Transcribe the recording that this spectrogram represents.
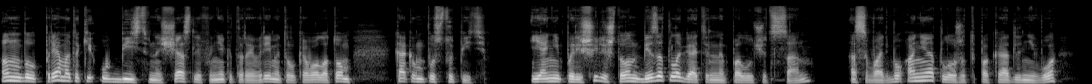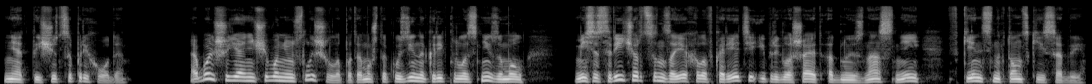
Он был прямо-таки убийственно счастлив и некоторое время толковал о том, как ему поступить. И они порешили, что он безотлагательно получит сан, а свадьбу они отложат, пока для него не отыщется прихода. А больше я ничего не услышала, потому что кузина крикнула снизу, мол, миссис Ричардсон заехала в карете и приглашает одну из нас с ней в Кенсингтонские сады.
